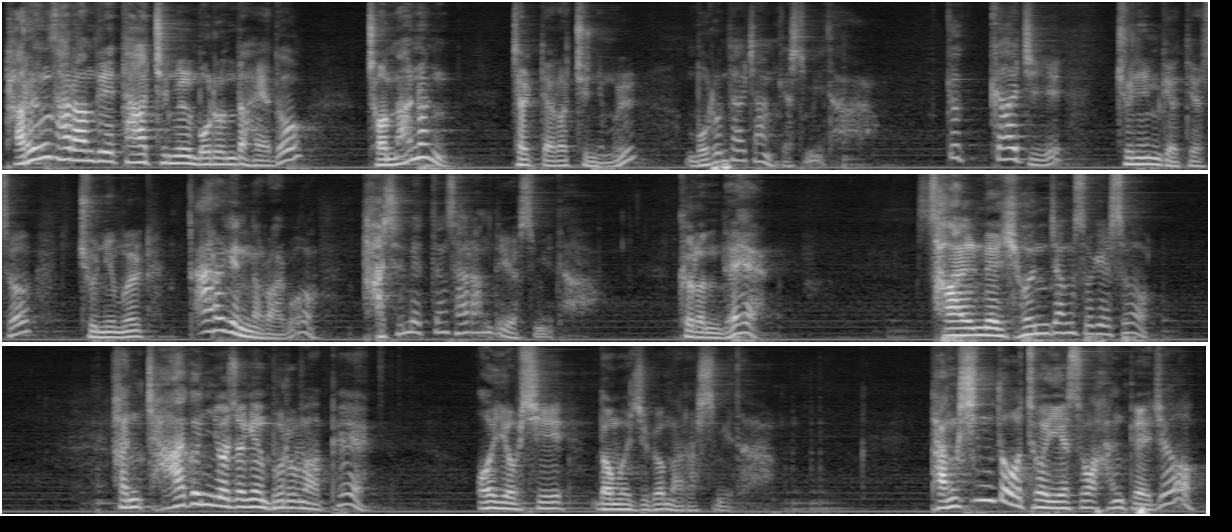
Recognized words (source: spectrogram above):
다른 사람들이 다 주님을 모른다 해도 저만은 절대로 주님을 모른다 하지 않겠습니다. 끝까지 주님 곁에서 주님을 따르겠노라고 다짐했던 사람들이었습니다. 그런데 삶의 현장 속에서 한 작은 요정의 물음 앞에 어이없이 넘어지고 말았습니다. 당신도 저 예수와 한패죠?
